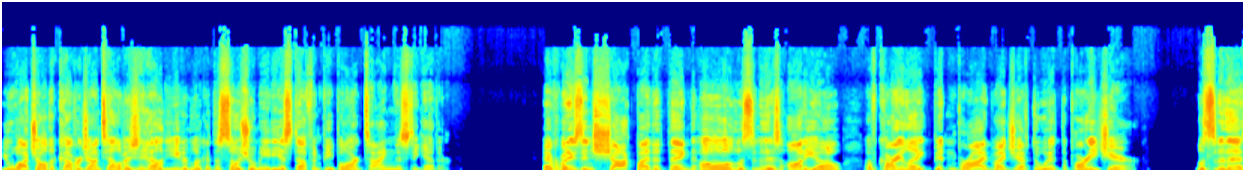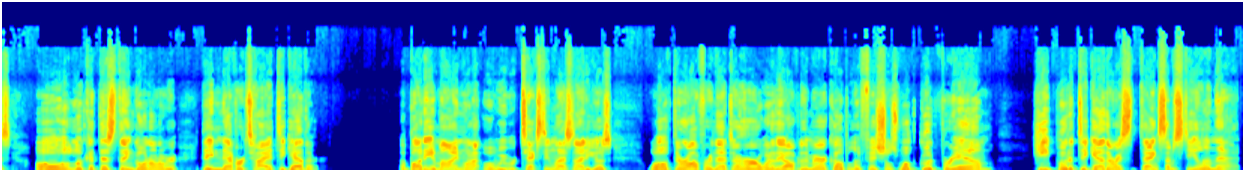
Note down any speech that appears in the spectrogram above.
You watch all the coverage on television. Hell, you even look at the social media stuff and people aren't tying this together. Everybody's in shock by the thing. Oh, listen to this audio of Kari Lake getting bribed by Jeff DeWitt, the party chair. Listen to this. Oh, look at this thing going on over here. They never tie it together. A buddy of mine, when, I, when we were texting last night, he goes, Well, if they're offering that to her, what are they offering the Maricopa officials? Well, good for him. He put it together. I said, Thanks, I'm stealing that.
